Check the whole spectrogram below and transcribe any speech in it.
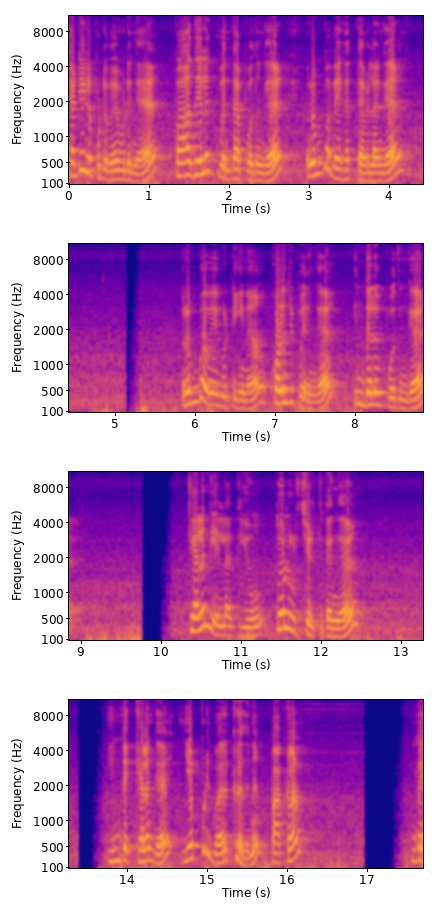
சட்டியில் போட்டு வேவிடுங்க. பாதிலுக்கு வெந்தால் போதுங்க. ரொம்ப வேக தேவையில்லைங்க. ரொம்ப வேக விட்டிங்கன்னா குழஞ்சி போயிருங்க. இந்த அளவு போதுங்க. கிழங்கு எல்லாத்தையும் தோல் உரிச்சு எடுத்துட்டேங்க. இந்த கிழங்கை எப்படி வறுக்கிறதுன்னு பார்க்கலாம். இந்த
